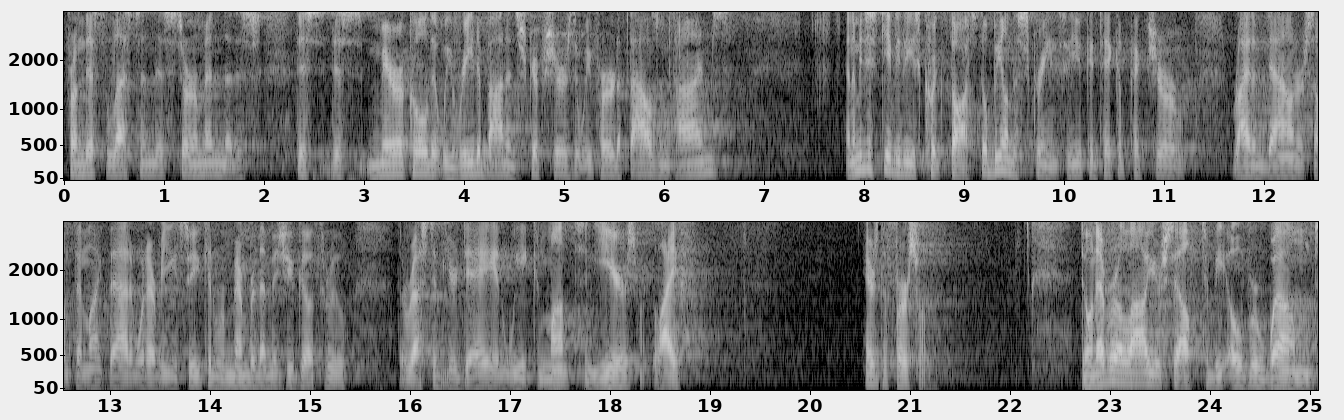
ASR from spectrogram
from this lesson, this sermon, this, this, this miracle that we read about in scriptures that we've heard a thousand times. And let me just give you these quick thoughts. They'll be on the screen so you can take a picture, write them down, or something like that, whatever you, so you can remember them as you go through the rest of your day and week and month and years, life. Here's the first one don't ever allow yourself to be overwhelmed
